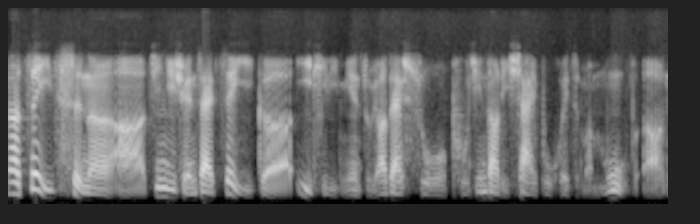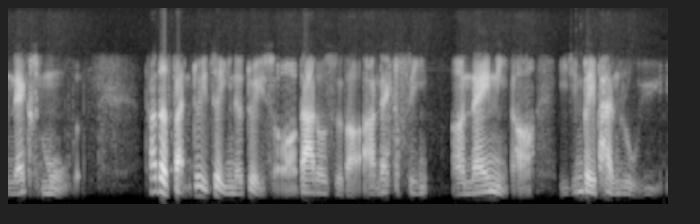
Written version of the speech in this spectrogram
那这一次呢啊，经济学在这一个议题里面，主要在说普京到底下一步会怎么 move 啊，next move。他的反对阵营的对手啊，大家都知道啊，Alexei 啊 n a n y 啊，已经被判入狱。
